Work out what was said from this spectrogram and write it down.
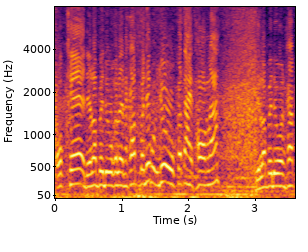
โอเค เดี๋ยวเราไปดูกันเลยนะครับ วันนี้ผมอยู่กระต่ายทองนะ เดี๋ยวเราไปดูกันครับ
